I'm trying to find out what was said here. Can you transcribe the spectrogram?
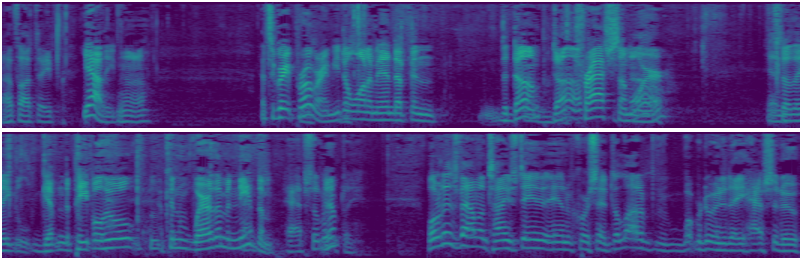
I thought they, Yeah, you know, that's a great program. You don't want them to end up in the dump, Dump, trash somewhere. no. So they give them to people who, who can wear them and need them. Absolutely. Well, it is Valentine's Day, and of course, a lot of what we're doing today has to do,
